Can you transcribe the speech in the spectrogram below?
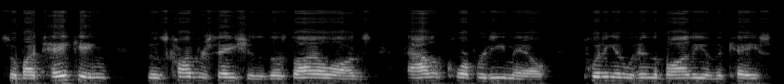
So by taking those conversations, those dialogues out of corporate email, putting it within the body of the case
